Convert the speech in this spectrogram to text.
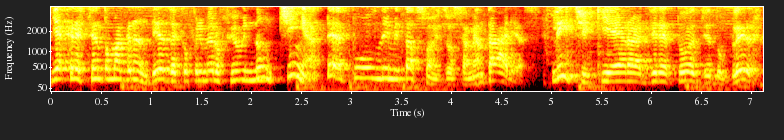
e acrescenta uma grandeza que o primeiro filme não tinha, até por limitações orçamentárias. Leitch, que era diretor de dublês,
